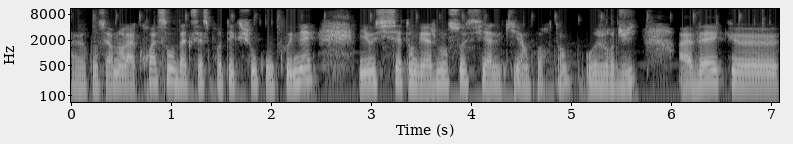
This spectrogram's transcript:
euh, concernant la croissance d'Access Protection qu'on connaît, mais aussi cet engagement social qui est important aujourd'hui, avec euh,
